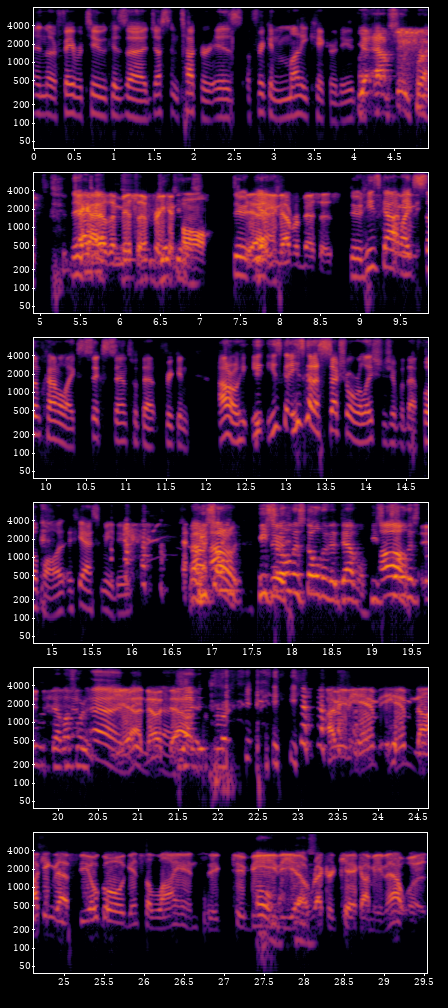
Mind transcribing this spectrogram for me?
in their favor too, because uh, Justin Tucker is a freaking money kicker, dude. Yeah, Like, that- absolutely correct. dude, That guy guy doesn't miss a freaking ridiculous. ball. dude, Yeah, yeah, he never misses. dude, he's got I like mean- some kind of like sixth sense with that freaking. I don't know. He, he he's got he's got a sexual relationship with that football. If you ask me, dude. No, he don't sold, know. he Dude. sold his soul to the devil. He Oh. sold his soul to the devil. That's what it is. Yeah, maybe, no doubt. Yeah, you're right. I mean, him him knocking that field goal against the Lions to, to be Oh, the uh, record kick. I mean, that was.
